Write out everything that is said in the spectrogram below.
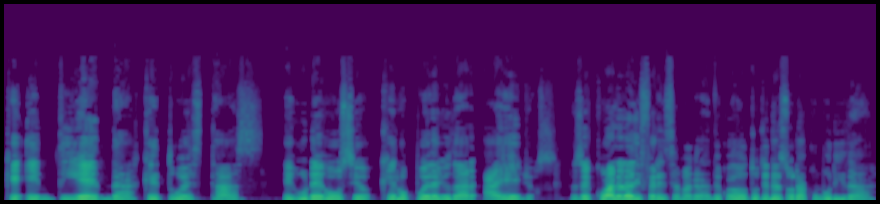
que entienda que tú estás en un negocio que lo puede ayudar a ellos. Entonces, ¿cuál es la diferencia más grande? Cuando tú tienes una comunidad,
